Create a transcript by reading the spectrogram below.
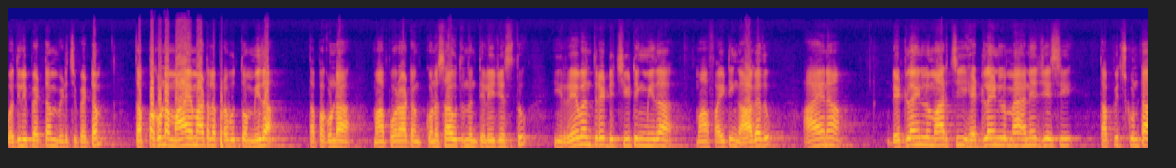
వదిలిపెట్టం విడిచిపెట్టం. తప్పకుండా మాయమాటల ప్రభుత్వం మీద తప్పకుండా మా పోరాటం కొనసాగుతుందని తెలియజేస్తూ ఈ రేవంత్ రెడ్డి చీటింగ్ మీద మా ఫైటింగ్ ఆగదు. ఆయన డెడ్లైన్లు మార్చి హెడ్లైన్లు మేనేజ్ చేసి తప్పించుకుంటా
